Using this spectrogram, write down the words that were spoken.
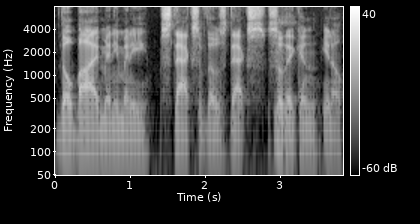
they'll buy many many stacks of those decks so they can, you know,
